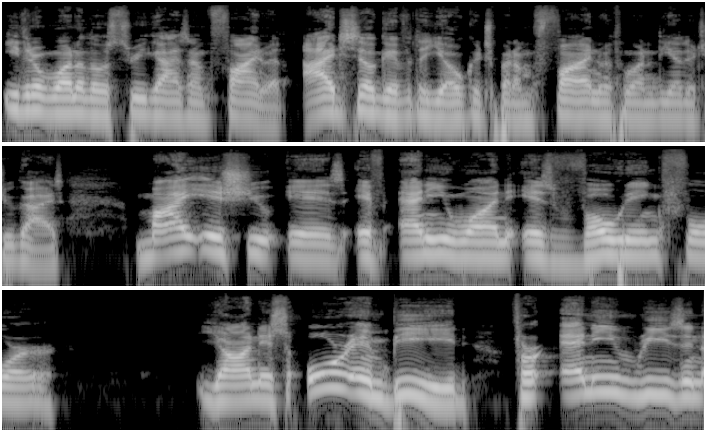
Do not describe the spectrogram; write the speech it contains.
either one of those three guys I'm fine with. I'd still give it to Jokic, but I'm fine with one of the other two guys. My issue is if anyone is voting for Giannis or Embiid for any reason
